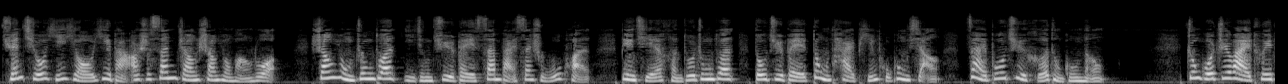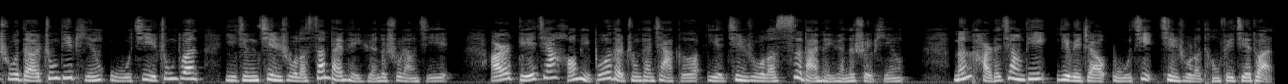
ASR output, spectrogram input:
全球已有一百二十三张商用网络，商用终端已经具备三百三十五款，并且很多终端都具备动态频谱共享、载波聚合等功能。中国之外推出的中低频五 G 终端已经进入了三百美元的数量级，而叠加毫米波的终端价格也进入了四百美元的水平。门槛的降低意味着五 G 进入了腾飞阶段。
